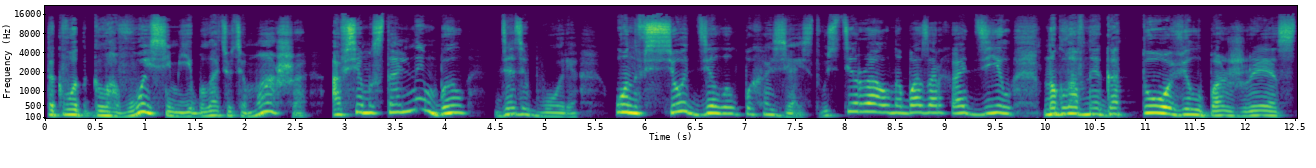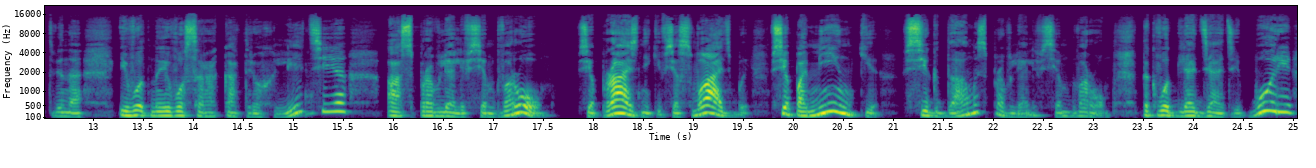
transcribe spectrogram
Так вот, главой семьи была тетя Маша, а всем остальным был дядя Боря. Он все делал по хозяйству, стирал, на базар ходил, но, главное, готовил божественно. И вот на его сорока трехлетия, а справляли всем двором, все праздники, все свадьбы, все поминки всегда мы справляли всем двором. Так вот, для дяди Бори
